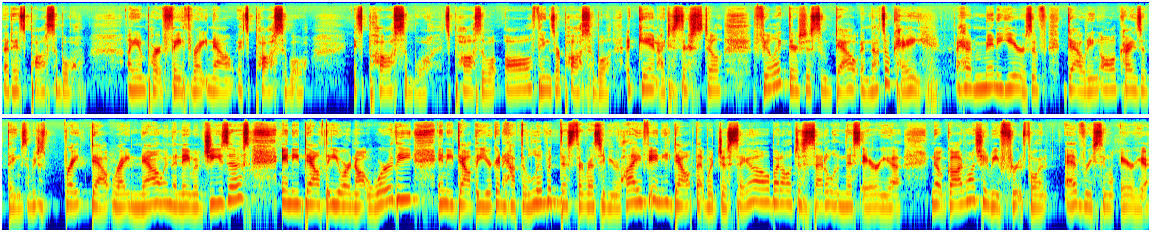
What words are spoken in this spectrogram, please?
that it's possible. I impart faith right now. It's possible. It's possible. It's possible. All things are possible. Again, I just, there's still, feel like there's just some doubt, and that's okay. I had many years of doubting all kinds of things, and we just break doubt right now in the name of Jesus. Any doubt that you are not worthy, any doubt that you're going to have to live with this the rest of your life, any doubt that would just say, oh, but I'll just settle in this area. No, God wants you to be fruitful in every single area.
